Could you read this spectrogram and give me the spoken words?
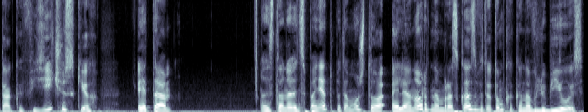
так и физических. Это становится понятно, потому что Элеонора нам рассказывает о том, как она влюбилась.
